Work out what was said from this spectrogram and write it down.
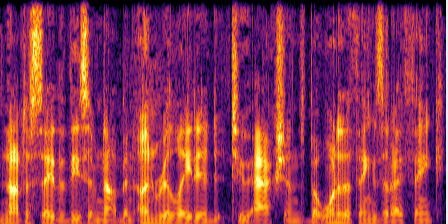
not to say that these have not been unrelated to actions, but one of the things that I think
